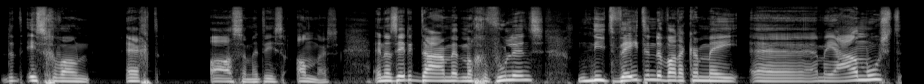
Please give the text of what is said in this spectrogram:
dat is gewoon echt awesome. Het is anders. En dan zit ik daar met mijn gevoelens, niet wetende wat ik ermee eh, mee aan moest.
